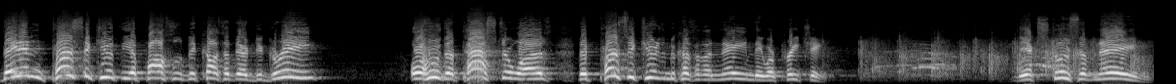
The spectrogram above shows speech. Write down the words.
They didn't persecute the apostles because of their degree or who their pastor was. They persecuted them because of the name they were preaching. The exclusive name.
